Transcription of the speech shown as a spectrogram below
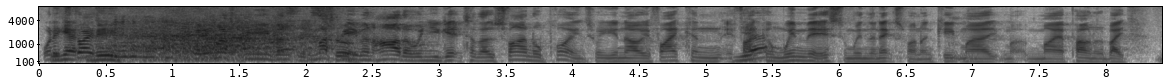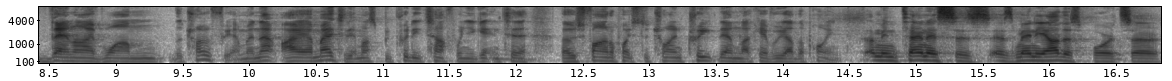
Well, you it get strikes beat. me- But it must be even it must be even harder when you get to those final points where you know if I can if I can win this and win the next one and keep my, my, my opponent at bay, then I've won the trophy. I mean, that, I imagine it must be pretty tough when you get into those final points to try and treat them like every other point. I mean, tennis, is, as many other sports, are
